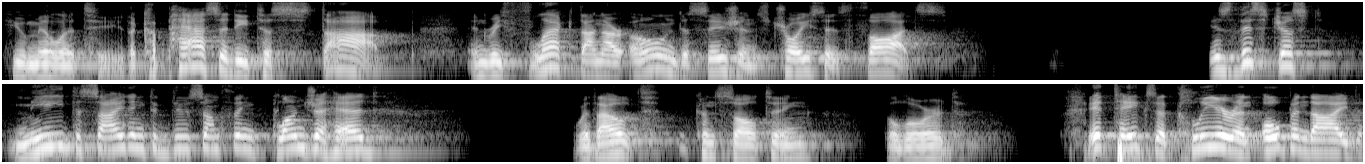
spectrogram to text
Humility, the capacity to stop and reflect on our own decisions, choices, thoughts. Is this just me deciding to do something, plunge ahead without consulting the Lord? It takes a clear and open eyed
